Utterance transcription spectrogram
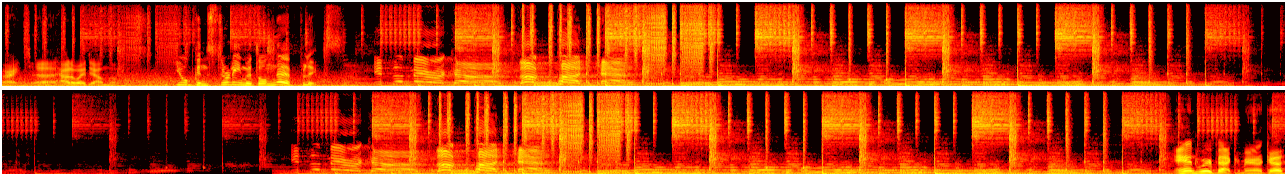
All right, uh, how do I download? You can stream it on Netflix. It's America, the podcast. And we're back, America.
